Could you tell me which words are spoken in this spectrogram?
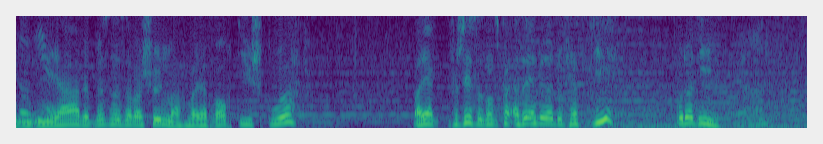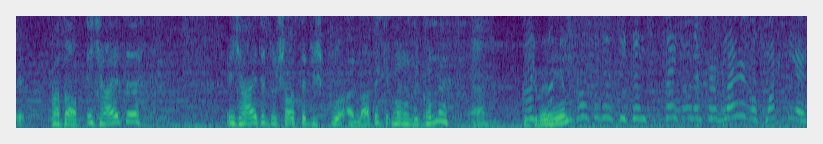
oder? So, hier. Ja, wir müssen das aber schön machen, weil er braucht die Spur. Weil ja, verstehst du, sonst kann, also entweder du fährst die oder die. Ja. Äh, Pass auf, ich halte, ich halte, du schaust dir die Spur an. Warte, gib mir eine Sekunde. Ja? Ich Alles übernehme. Gut, ich halte das die ganze Zeit ohne Probleme. Was macht ihr? Ja,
